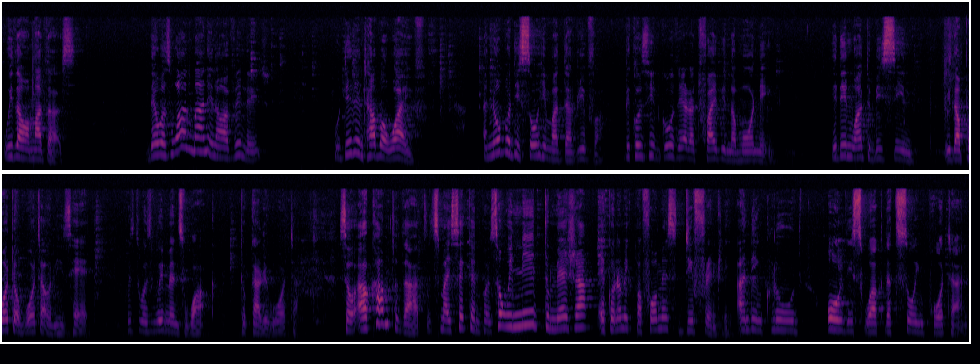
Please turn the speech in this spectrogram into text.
with our mothers. There was one man in our village who didn't have a wife, and nobody saw him at the river because he'd go there at 5 in the morning. He didn't want to be seen with a pot of water on his head because it was women's work to carry water. So I'll come to that. It's my second point. So we need to measure economic performance differently and include all this work that's so important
